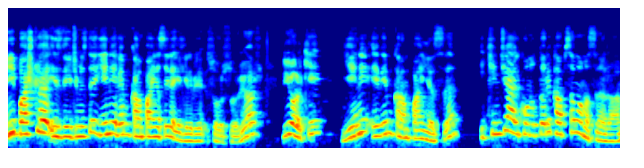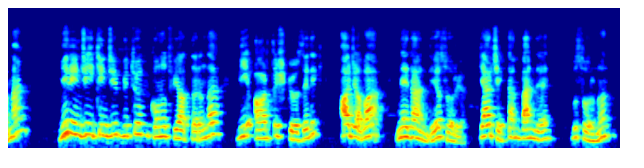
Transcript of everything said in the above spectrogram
Bir başka izleyicimiz de yeni evim kampanyasıyla ilgili bir soru soruyor. Diyor ki yeni evim kampanyası ikinci el konutları kapsamamasına rağmen Birinci, ikinci bütün konut fiyatlarında bir artış gözledik. Acaba neden diye soruyor. Gerçekten ben de bu sorunun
